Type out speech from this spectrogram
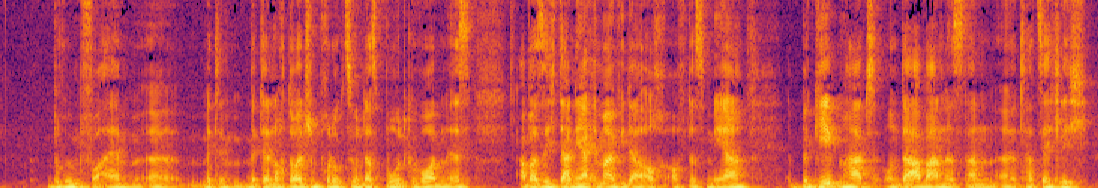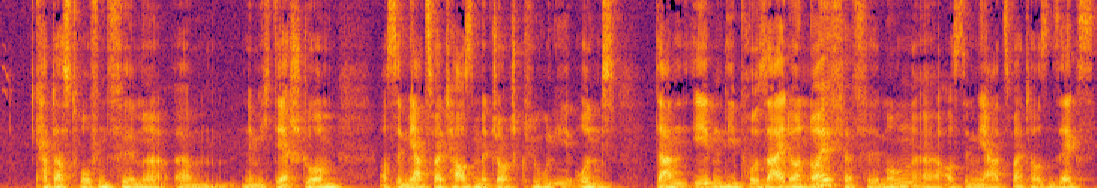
berühmt vor allem äh, mit, dem, mit der noch deutschen Produktion Das Boot geworden ist, aber sich dann ja immer wieder auch auf das Meer begeben hat. Und da waren es dann äh, tatsächlich Katastrophenfilme, ähm, nämlich Der Sturm aus dem Jahr 2000 mit George Clooney und dann eben die Poseidon Neuverfilmung äh, aus dem Jahr 2006,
